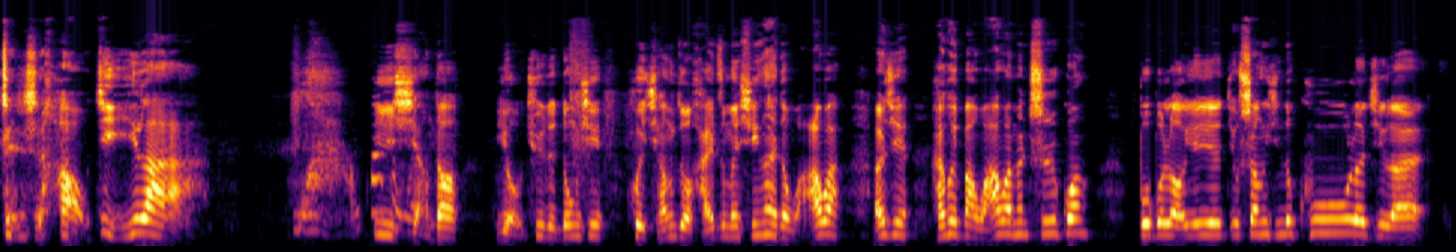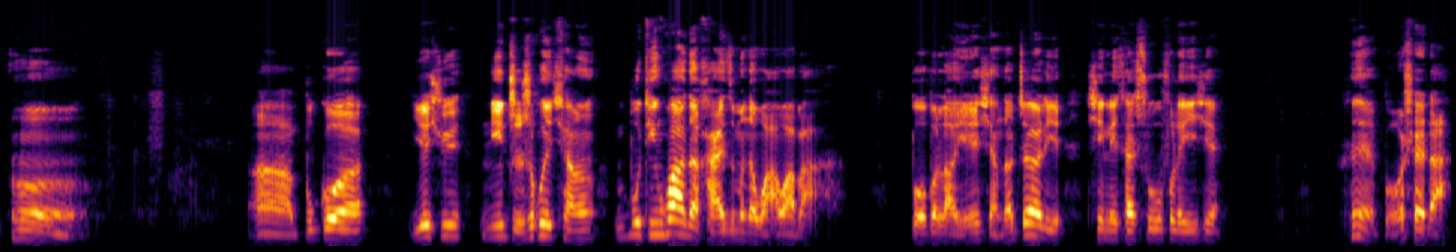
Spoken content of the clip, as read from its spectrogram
真是好极啦！哇！一想到有趣的东西会抢走孩子们心爱的娃娃，而且还会把娃娃们吃光，波波老爷爷就伤心的哭了起来。嗯，啊，不过也许你只是会抢不听话的孩子们的娃娃吧？波波老爷爷想到这里，心里才舒服了一些。哼，不是的，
